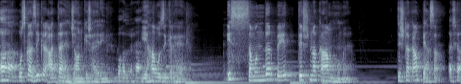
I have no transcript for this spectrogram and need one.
हाँ हाँ। उसका ज़िक्र आता है जॉन की शायरी में। बहुत हाँ। यहाँ वो ज़िक्र है। इस समुंदर पे तिश्ना काम हूँ मैं। तिश्ना काम प्यासा। अच्छा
